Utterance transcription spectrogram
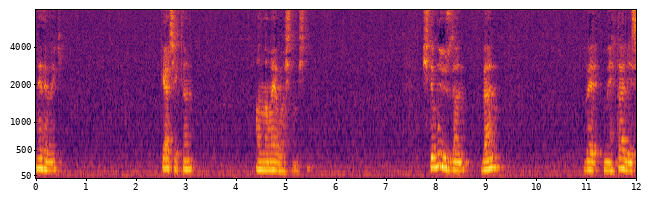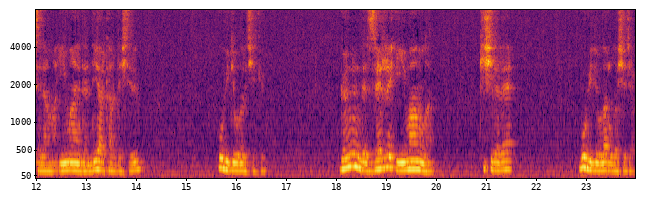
Ne demek? Gerçekten anlamaya başlamıştım. İşte bu yüzden ben ve Mehdi Aleyhisselam'a iman eden diğer kardeşlerim bu videoları çekiyor. Gönlünde zerre iman olan kişilere bu videolar ulaşacak.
